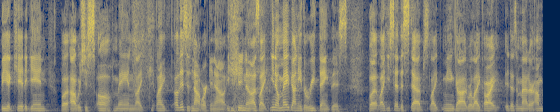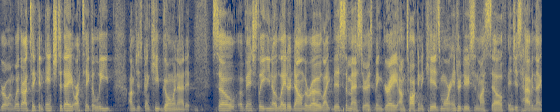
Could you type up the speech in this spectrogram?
be a kid again, but I was just oh man, like like oh this is not working out, you know. I was like you know maybe I need to rethink this, but like you said, the steps, like me and God were like, all right, it doesn't matter, I'm growing. Whether I take an inch today or I take a leap, I'm just gonna keep going at it. So eventually, you know, later down the road, like this semester has been great. I'm talking to kids more, introducing myself, and just having that,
